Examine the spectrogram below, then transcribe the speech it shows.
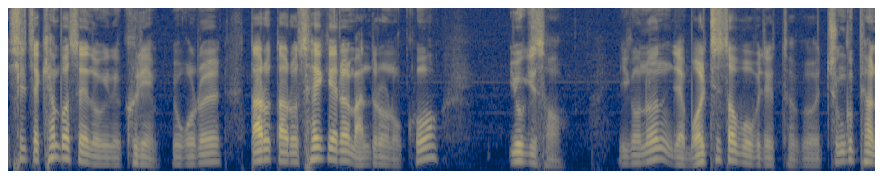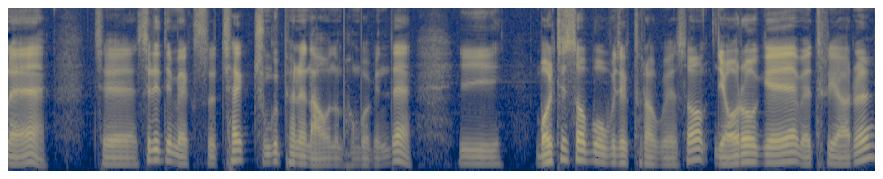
실제 캔버스에 놓이는 그림, 요거를 따로따로 세 개를 만들어 놓고 여기서 이거는 이제 멀티 서브 오브젝트 그 중급편에 제 3D 맥스 책 중급편에 나오는 방법인데 이 멀티 서브 오브젝트라고 해서 여러 개의 매트리알을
